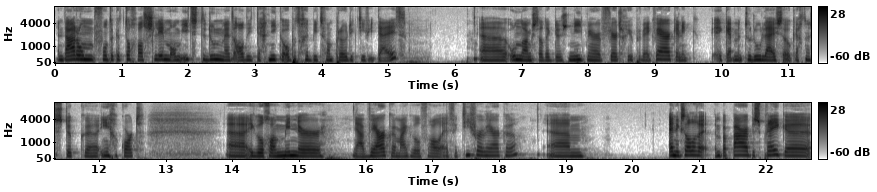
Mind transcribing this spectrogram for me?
En daarom vond ik het toch wel slim om iets te doen met al die technieken op het gebied van productiviteit. Uh, ondanks dat ik dus niet meer 40 uur per week werk en ik, ik heb mijn to-do-lijst ook echt een stuk uh, ingekort. Uh, ik wil gewoon minder ja, werken, maar ik wil vooral effectiever werken. Um, en ik zal er een paar bespreken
